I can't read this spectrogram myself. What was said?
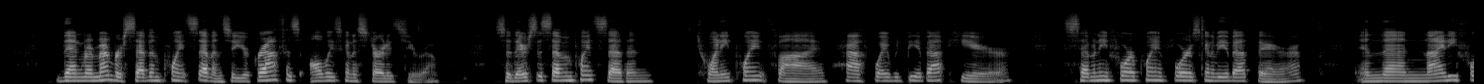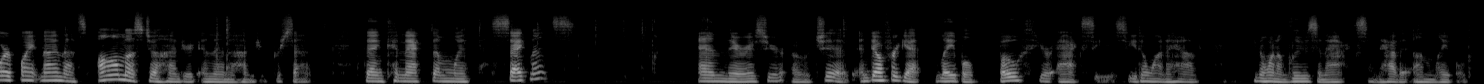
Then remember 7.7. So your graph is always going to start at zero. So there's the 7.7, 20.5, halfway would be about here. 74.4 is going to be about there. And then 94.9, that's almost to 100, and then 100%. Then connect them with segments. And there is your ogive. And don't forget, label both your axes. You don't want to have you don't want to lose an axe and have it unlabeled.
